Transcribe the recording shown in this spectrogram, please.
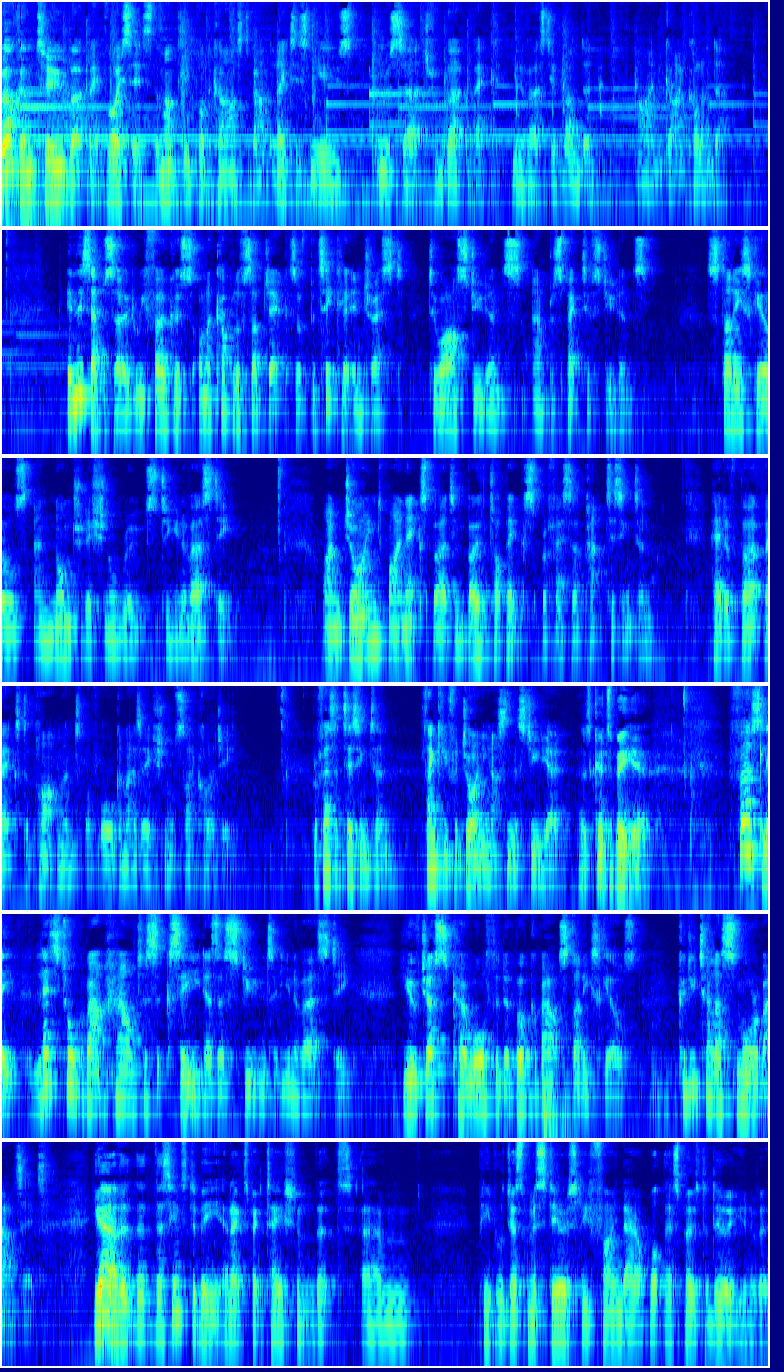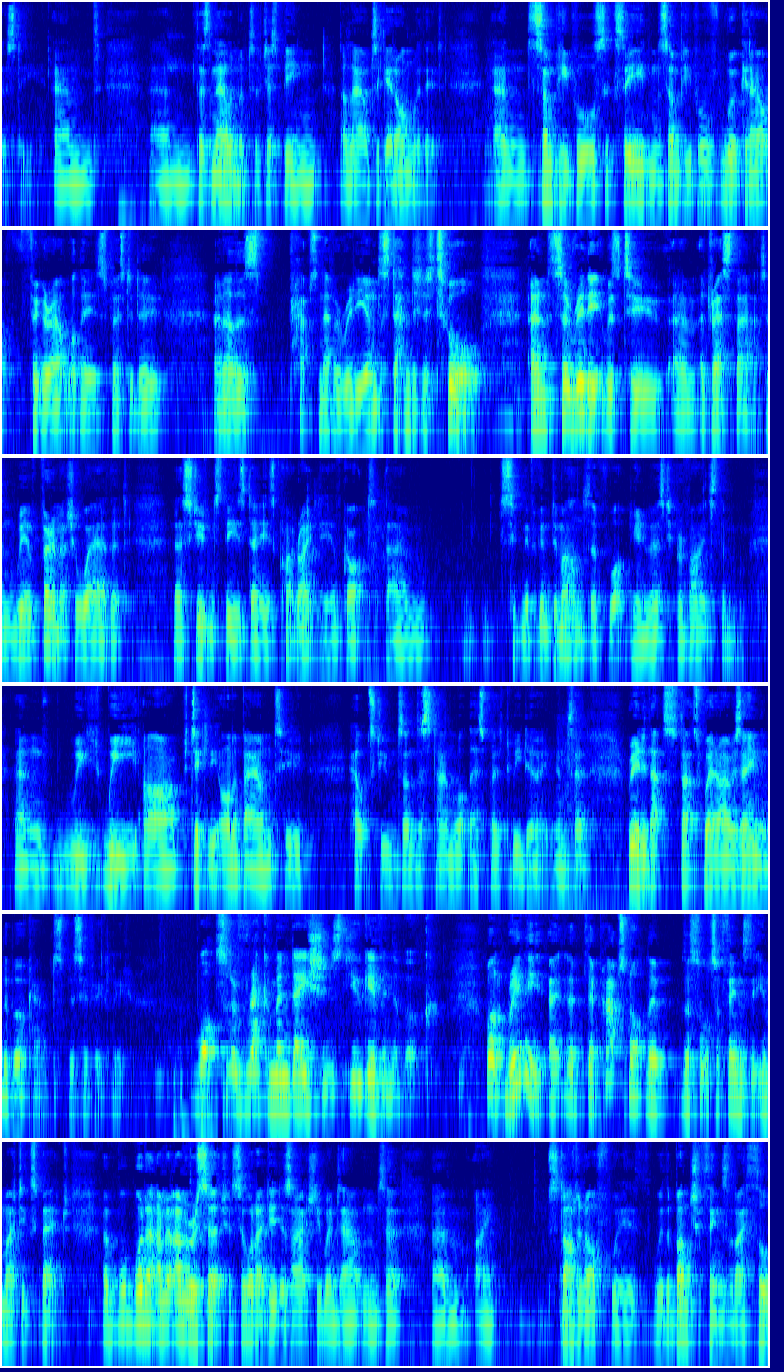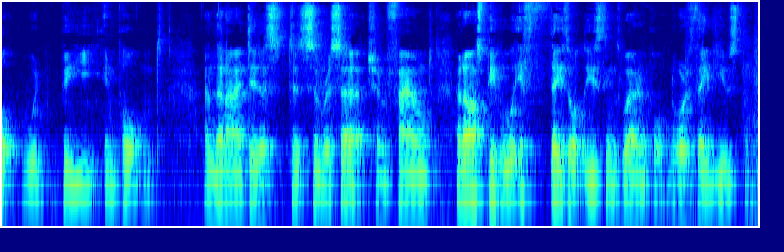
Welcome to Birkbeck Voices, the monthly podcast about the latest news and research from Birkbeck, University of London. I'm Guy Collender. In this episode, we focus on a couple of subjects of particular interest to our students and prospective students study skills and non traditional routes to university. I'm joined by an expert in both topics, Professor Pat Tissington, head of Birkbeck's Department of Organisational Psychology. Professor Tissington, thank you for joining us in the studio. It's good to be here. Firstly, let's talk about how to succeed as a student at university. You've just co authored a book about study skills. Could you tell us more about it? Yeah, there, there seems to be an expectation that um, people just mysteriously find out what they're supposed to do at university, and um, there's an element of just being allowed to get on with it. And some people succeed, and some people work it out, figure out what they're supposed to do, and others perhaps never really understand it at all. And so, really, it was to um, address that. And we're very much aware that uh, students these days, quite rightly, have got um, significant demands of what university provides them. And we, we are particularly on a bound to help students understand what they're supposed to be doing. And so, really, that's, that's where I was aiming the book at specifically. What sort of recommendations do you give in the book? Well, really, uh, they're perhaps not the, the sorts of things that you might expect. Uh, what I, am a researcher, so what I did is I actually went out and uh, um, I started off with, with a bunch of things that I thought would be important. And then I did, a, did some research and found and asked people if they thought these things were important or if they'd used them.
